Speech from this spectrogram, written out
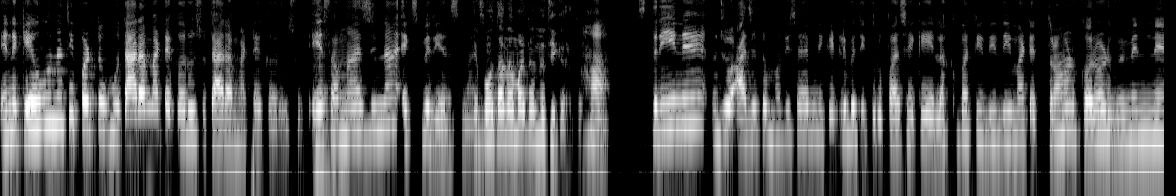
એને કહેવું નથી પડતું હું તારા માટે કરું છું તારા માટે કરું છું. એ સમાજના એક્સપિરિયન્સમાં એ પોતાના માટે નથી કરતો. હા. સ્ત્રીને જો આજે તો મોદી સાહેબની કેટલી બધી કૃપા છે કે લખપતિ દીદી માટે ત્રણ કરોડ વિમેનને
